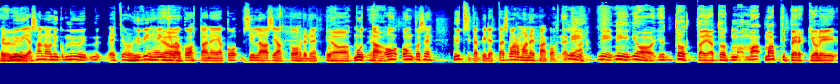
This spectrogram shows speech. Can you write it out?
Et myyjä sanoo, niin myy, että on hyvin henkilökohtainen joo. ja ko, sillä asiaa kohdennettu, joo, mutta joo. On, onko se, nyt sitä pidettäisiin varmaan epäkohteliaana. Niin, niin, niin joo, totta. Ja tot, Ma, Matti Perkki oli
